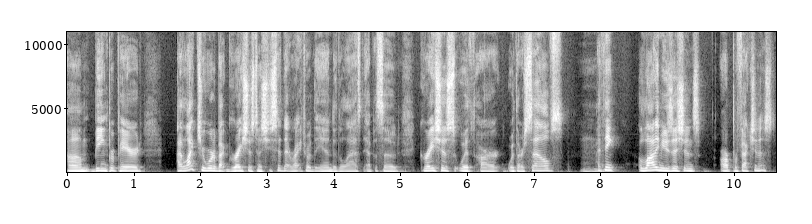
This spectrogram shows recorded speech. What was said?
um, being prepared. I liked your word about graciousness. You said that right toward the end of the last episode. Gracious with our with ourselves. Mm-hmm. I think a lot of musicians are perfectionists.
